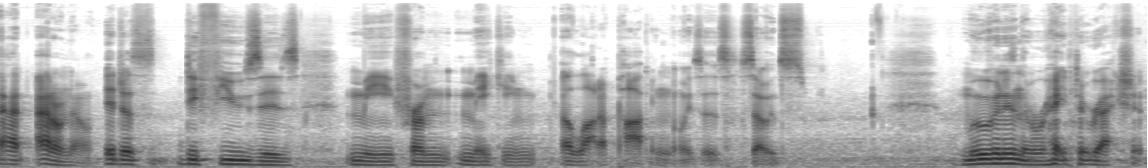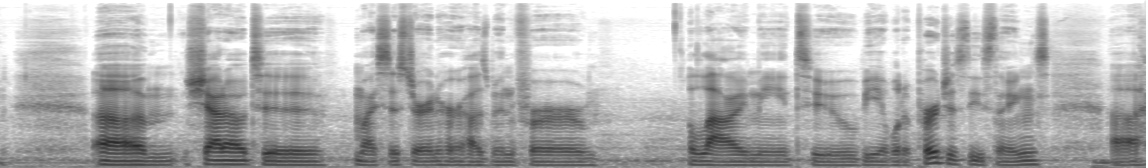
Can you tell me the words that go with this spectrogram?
I, I don't know. It just diffuses me from making a lot of popping noises. So it's moving in the right direction. Um, shout out to my sister and her husband for allowing me to be able to purchase these things uh,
